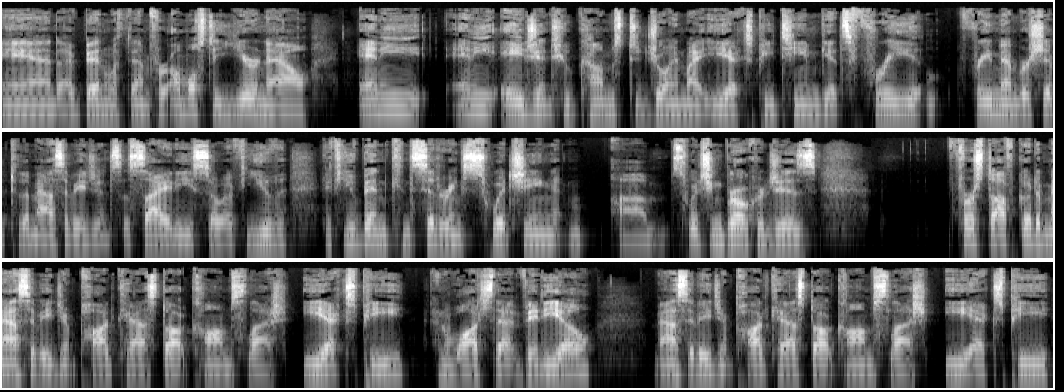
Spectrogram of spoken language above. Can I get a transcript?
and I've been with them for almost a year now. Any any agent who comes to join my EXP team gets free free membership to the Massive Agent Society. So if you if you've been considering switching um, switching brokerages, first off, go to massiveagentpodcast.com slash EXP and watch that video. Massiveagentpodcast.com slash EXP.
